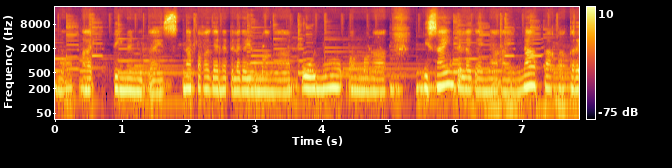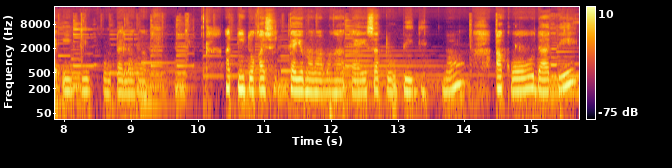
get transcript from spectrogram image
No? At tingnan nyo guys, napakaganda talaga yung mga puno, ang mga design talaga niya ay napaka-creative po talaga. At dito kasi kayo mamamanga guys sa tubig, no? Ako dati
